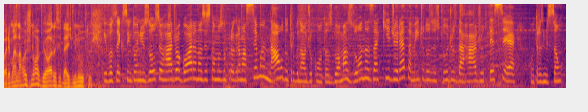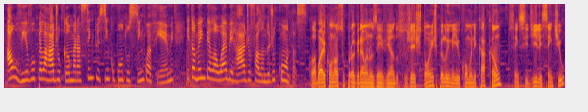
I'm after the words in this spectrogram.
Agora em Manaus, 9 horas e 10 minutos. E você que sintonizou seu rádio agora, nós estamos no programa semanal do Tribunal de Contas do Amazonas, aqui diretamente dos estúdios da Rádio TCE, com transmissão ao vivo pela Rádio Câmara 105.5 FM e também pela web rádio Falando de Contas. Colabore com o nosso programa nos enviando sugestões pelo e-mail comunicacão, sem cedilha e sem tio,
